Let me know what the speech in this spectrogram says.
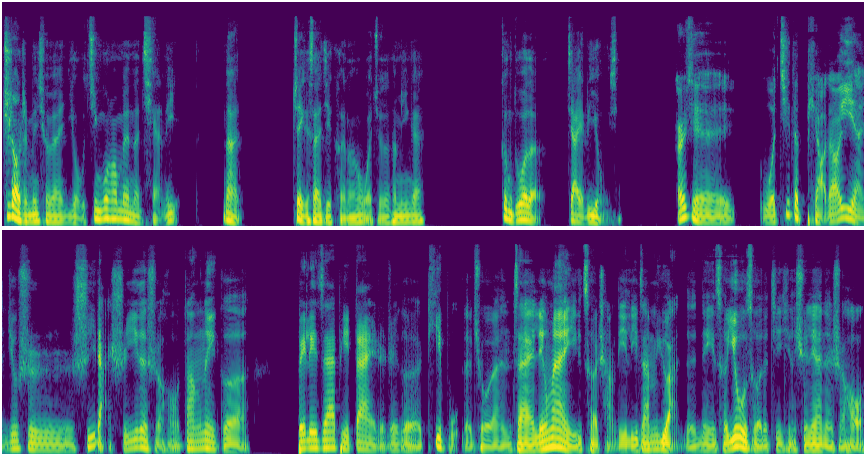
知道这名球员有进攻方面的潜力，那这个赛季可能我觉得他们应该更多的加以利用一下。而且我记得瞟到一眼，就是十一打十一的时候，当那个 Bailey Zappi 带着这个替补的球员，在另外一侧场地离咱们远的那一侧右侧的进行训练的时候，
